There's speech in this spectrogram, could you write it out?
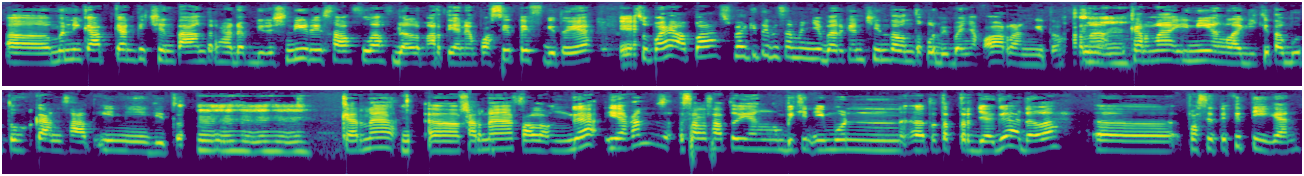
uh, meningkatkan kecintaan terhadap diri sendiri, self love dalam artian yang positif gitu ya. Yeah. Supaya apa? Supaya kita bisa menyebarkan cinta untuk lebih banyak orang gitu. Karena mm -hmm. karena ini yang lagi kita butuhkan saat ini gitu. Mm -hmm. Karena uh, karena kalau enggak ya kan salah satu yang bikin imun uh, tetap terjaga adalah uh, positivity kan.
